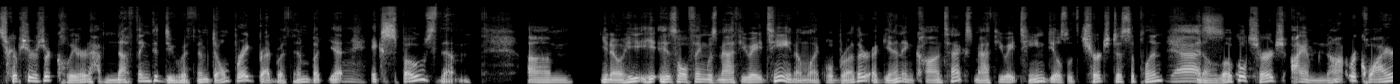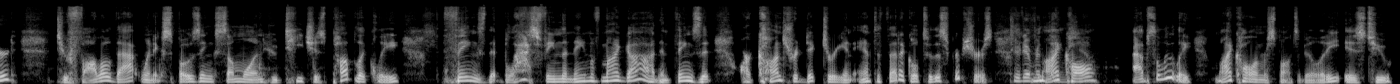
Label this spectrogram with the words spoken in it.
scriptures are clear to have nothing to do with them. Don't break bread with them, but yet Mm. expose them. Um, you know, he, he his whole thing was Matthew 18. I'm like, well, brother, again, in context, Matthew 18 deals with church discipline Yes. in a local church, I am not required to follow that when exposing someone who teaches publicly things that blaspheme the name of my God and things that are contradictory and antithetical to the scriptures. Two different things. my things, call, absolutely. My call and responsibility is to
